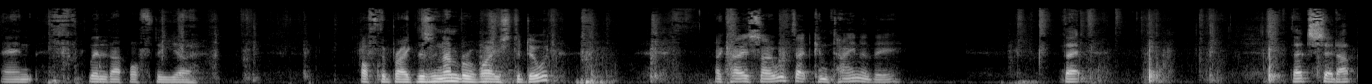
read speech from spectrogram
and let it up off the uh, off the brake. There's a number of ways to do it. Okay, so with that container there, that that setup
